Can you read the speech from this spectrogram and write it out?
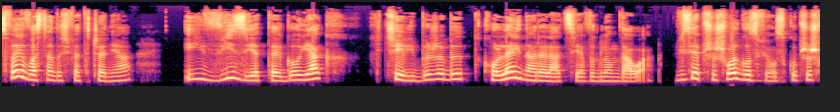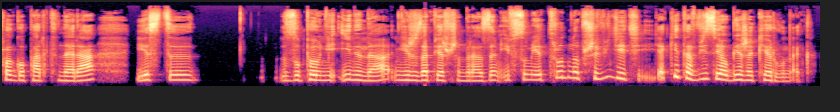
swoje własne doświadczenia i wizję tego, jak chcieliby, żeby kolejna relacja wyglądała. Wizja przyszłego związku, przyszłego partnera jest y, zupełnie inna niż za pierwszym razem, i w sumie trudno przewidzieć, jaki ta wizja obierze kierunek.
